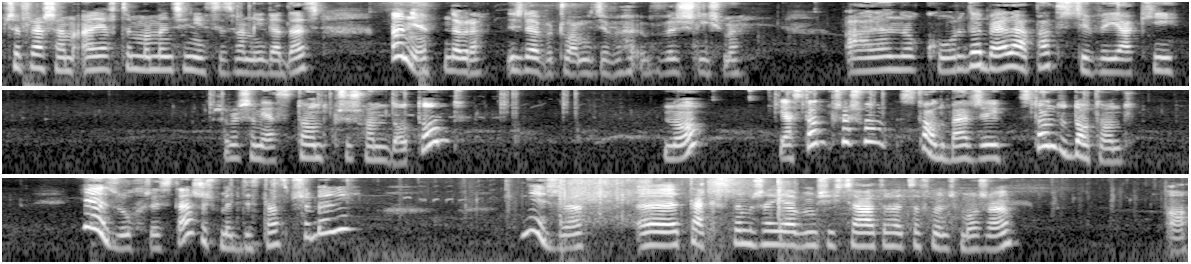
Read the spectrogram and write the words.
Przepraszam, ale ja w tym momencie nie chcę z wami gadać. A nie, dobra, źle wyczułam, gdzie wy wyszliśmy. Ale no kurde, Bela, patrzcie wy jaki... Przepraszam, ja stąd przyszłam dotąd? No? Ja stąd przyszłam? Stąd bardziej. Stąd dotąd. Jezu Chrysta, żeśmy dystans przybyli? Nieźle. E, tak, z tym, że ja bym się chciała trochę cofnąć może. O,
